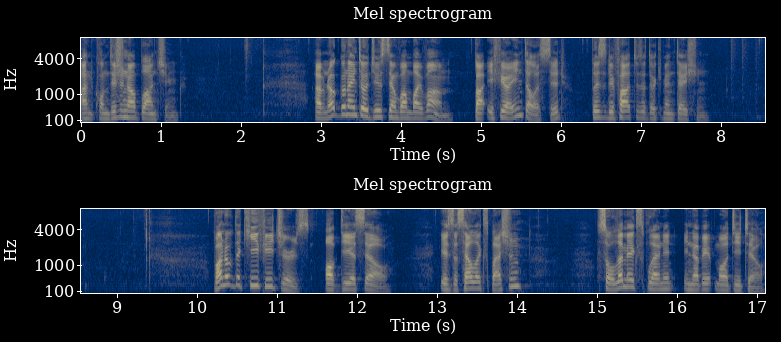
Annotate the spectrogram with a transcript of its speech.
and conditional branching. I'm not going to introduce them one by one, but if you are interested, please refer to the documentation. One of the key features of DSL is the CEL expression, so let me explain it in a bit more detail.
